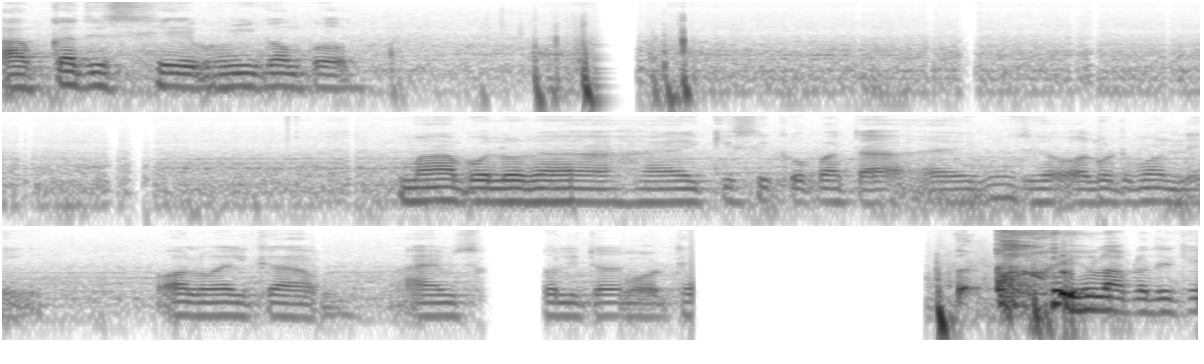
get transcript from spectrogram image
आपका देश है भूमिकंप माँ बोलो ना हाय किसी को पता है मुझे all good morning all welcome I am সলিটার মোর এই হলো আপনাদেরকে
